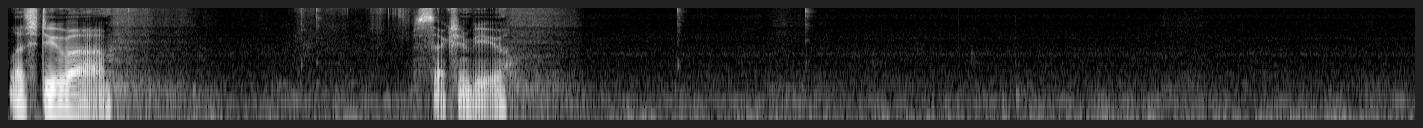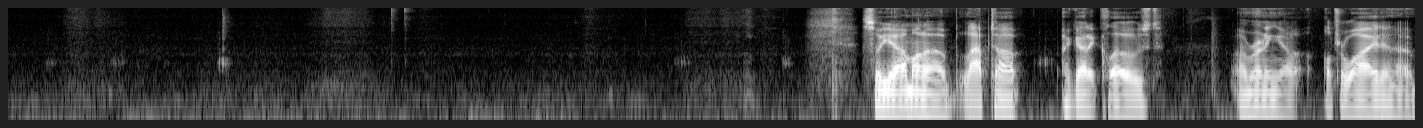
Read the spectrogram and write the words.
Let's do uh, section view. So yeah, I'm on a laptop. I got it closed. I'm running a ultra wide and a,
